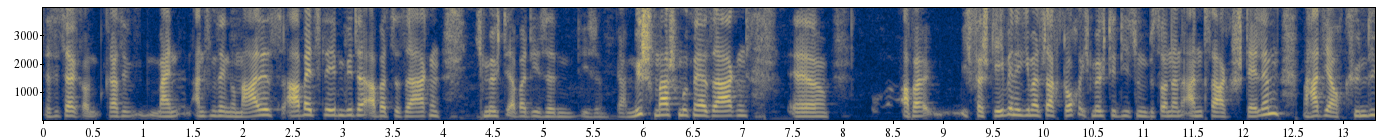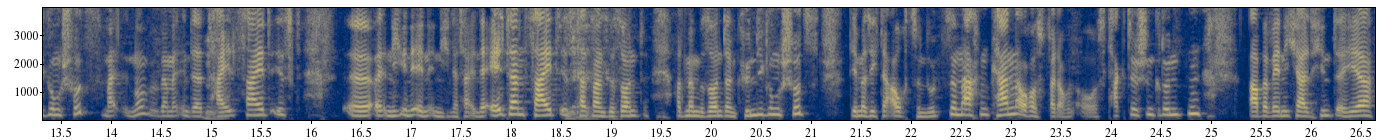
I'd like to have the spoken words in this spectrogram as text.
Das ist ja quasi mein Anführungszeichen normales Arbeitsleben wieder, aber zu sagen, ich möchte aber diesen, diesen ja, Mischmasch, muss man ja sagen, äh, aber ich verstehe, wenn jemand sagt, doch, ich möchte diesen besonderen Antrag stellen. Man hat ja auch Kündigungsschutz, man, ne, wenn man in der mhm. Teilzeit ist, äh, nicht, in, in, nicht in, der, Teil, in der Elternzeit ist, ja, hat man, besond, hat man einen besonderen Kündigungsschutz, den man sich da auch zunutze machen kann, auch aus, vielleicht auch aus taktischen Gründen. Aber wenn ich halt hinterher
